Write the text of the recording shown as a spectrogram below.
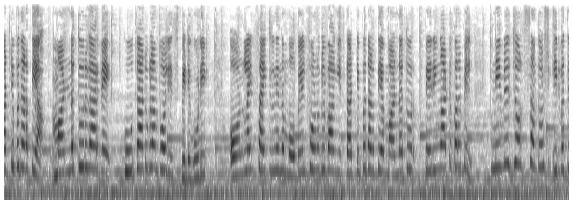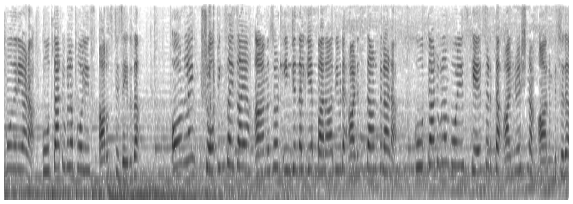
തട്ടിപ്പ് നടത്തിയ മണ്ണത്തൂറുകാരനെ കൂത്താട്ടുകുളം പോലീസ് പിടികൂടി. ഓൺലൈൻ സൈറ്റിൽ നിന്ന് മൊബൈൽ ഫോണുകൾ വാങ്ങി തട്ടിപ്പ് നടത്തിയ മണ്ണത്തൂർ പെരിങ്ങാട്ടുപറമ്പിൽ നിമിൽ ജോർജ് സന്തോഷ് ഇരുപത്തിമൂന്നിനെയാണ് കൂത്താട്ടുകുളം പോലീസ് അറസ്റ്റ് ചെയ്തത്. ഓൺലൈൻ ഷോപ്പിംഗ് സൈറ്റായ ആമസോൺ ഇന്ത്യ നൽകിയ പരാതിയുടെ അടിസ്ഥാനത്തിലാണ് കൂത്താട്ടുകുളം പോലീസ് കേസെടുത്ത് അന്വേഷണം ആരംഭിച്ചത്.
